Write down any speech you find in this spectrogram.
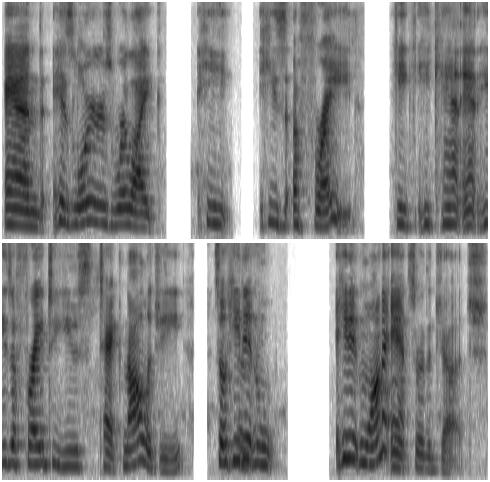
And his lawyers were like, he he's afraid. He he can't an- he's afraid to use technology. So he didn't he didn't want to answer the judge.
